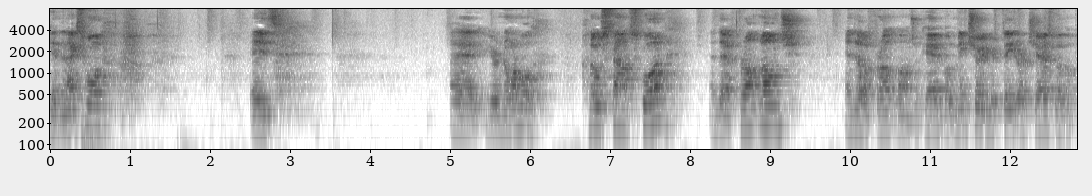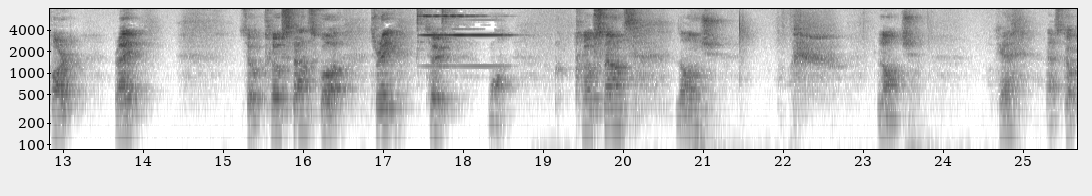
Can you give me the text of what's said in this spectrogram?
Okay, the next one is uh, your normal close stance squat and then front lunge into a front lunge, okay? But make sure your feet are chest width apart, right? So close stance squat, three, two, one. Close stance, lunge, lunge. Okay, let's go.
